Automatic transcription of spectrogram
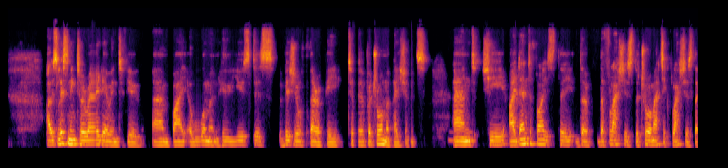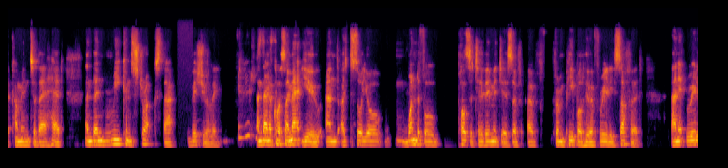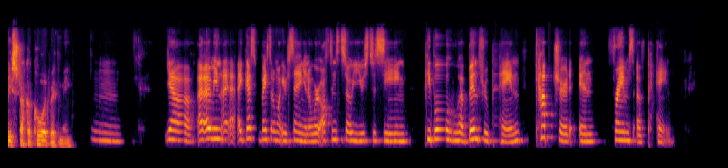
i was listening to a radio interview um, by a woman who uses visual therapy to, for trauma patients mm-hmm. and she identifies the, the the flashes the traumatic flashes that come into their head and then reconstructs that visually. And then, of course, I met you and I saw your wonderful positive images of, of from people who have really suffered. And it really struck a chord with me. Mm. Yeah. I, I mean, I, I guess based on what you're saying, you know, we're often so used to seeing people who have been through pain captured in frames of pain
